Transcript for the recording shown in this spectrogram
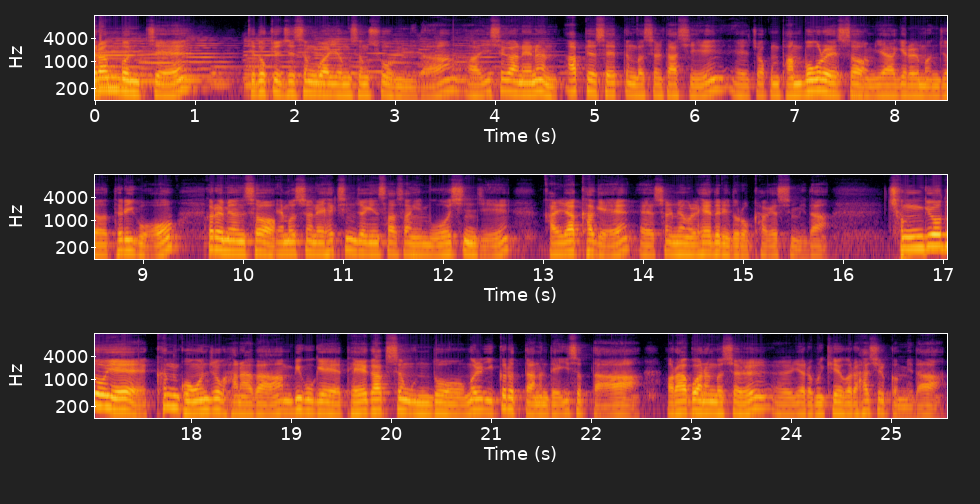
11번째 기독교 지성과 영성 수업입니다. 아, 이 시간에는 앞에서 했던 것을 다시 예, 조금 반복을 해서 이야기를 먼저 드리고 그러면서 에머슨의 핵심적인 사상이 무엇인지 간략하게 예, 설명을 해드리도록 하겠습니다. 청교도의 큰 공헌 중 하나가 미국의 대각성 운동을 이끌었다는 데 있었다라고 하는 것을 어, 여러분 기억을 하실 겁니다.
